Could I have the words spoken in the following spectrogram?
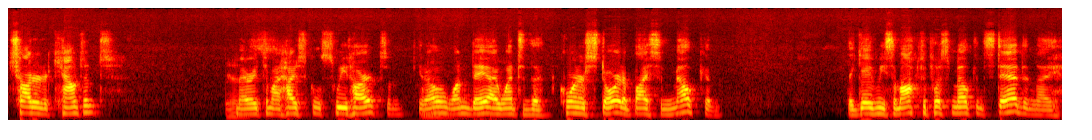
chartered accountant, yes. married to my high school sweetheart, and you know, one day I went to the corner store to buy some milk, and they gave me some octopus milk instead, and I,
